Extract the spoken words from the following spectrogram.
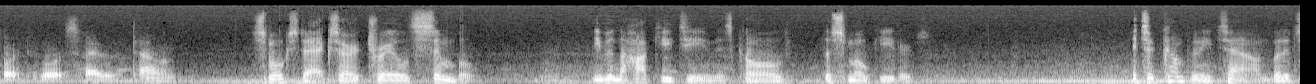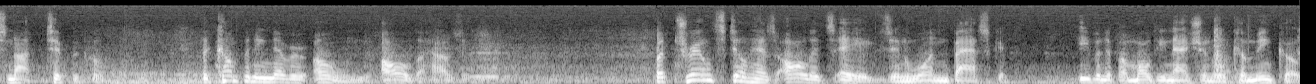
for it to go outside of the town. Smokestacks are Trail's symbol. Even the hockey team is called the Smoke Eaters. It's a company town, but it's not typical. The company never owned all the houses. But Trail still has all its eggs in one basket, even if a multinational Cominco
